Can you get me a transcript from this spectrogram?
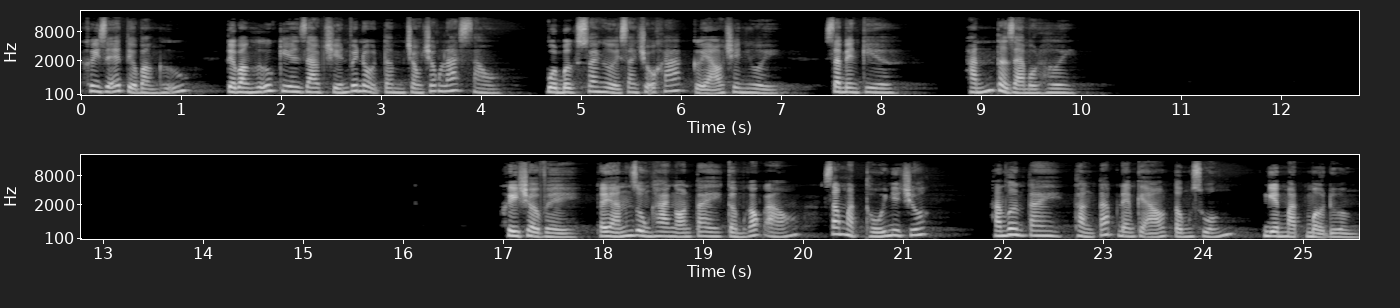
khi dễ tiểu bằng hữu, Tiểu bằng hữu kia giao chiến với nội tâm trong chốc lát sau, Buồn bực xoay người sang chỗ khác Cởi áo trên người. Sang bên kia, Hắn thở dài một hơi Khi trở về, thấy hắn dùng hai ngón tay cầm góc áo, sang mặt thối như trước. Hắn vươn tay, thẳng tắp đem cái áo tống xuống, nghiêm mặt mở đường.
